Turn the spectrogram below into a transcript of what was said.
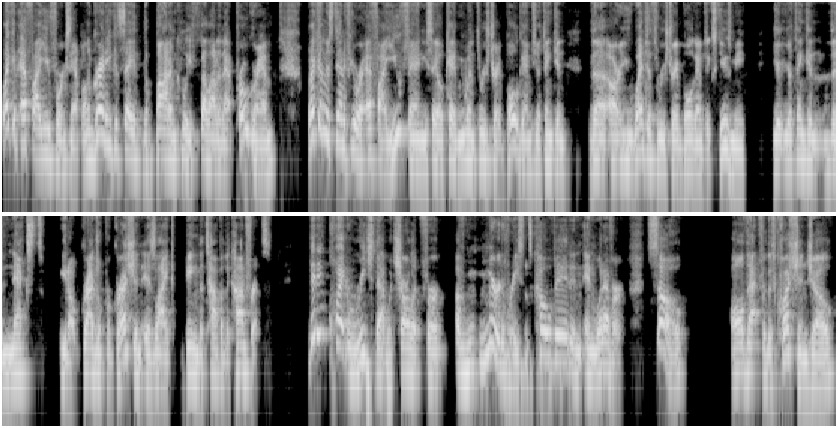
like at FIU, for example. And granted, you could say the bottom completely fell out of that program, but I can understand if you were a FIU fan, you say, okay, we went three straight bowl games. You're thinking the, or you went to three straight bowl games, excuse me. you're, you're thinking the next, you know, gradual progression is like being the top of the conference. They didn't quite reach that with Charlotte for a myriad of reasons, COVID and, and whatever. So, all that for this question, Joe.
